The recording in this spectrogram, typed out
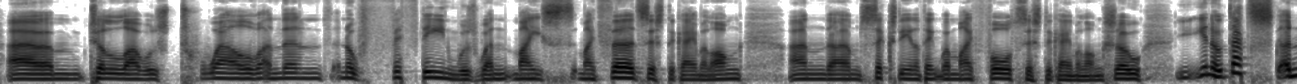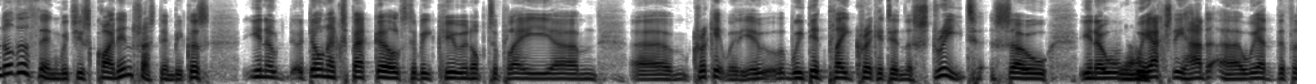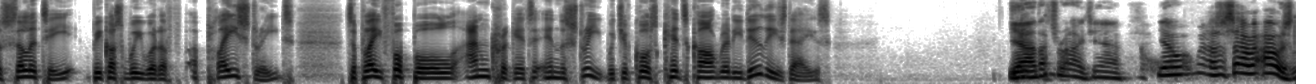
um, till I was 12, and then no, 15 was when my my third sister came along, and um, 16, I think, when my fourth sister came along. So, you know, that's another thing which is quite interesting because, you know, don't expect girls to be queuing up to play um, um, cricket with you. We did play cricket in the street, so you know, yeah. we actually had uh, we had the facility because we were a, a play street to play football and cricket in the street, which of course kids can't really do these days. Yeah, that's right. Yeah, yeah. So I was,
